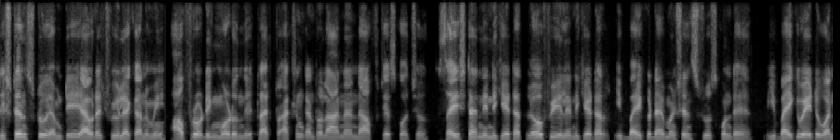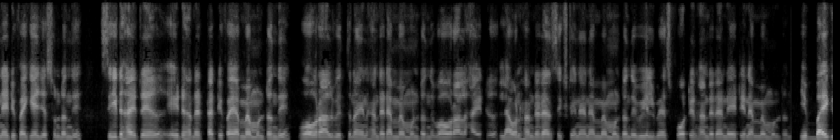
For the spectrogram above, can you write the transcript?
distance to empty average fuel economy off roading mode ఉంది track traction control on and off చేసుకోవచ్చు సైడ్ స్టాండ్ ఇండికేటర్లో ఫ్యూల్ ఇండికేటర్ ఈ బైక్ డైమెన్షన్స్ చూసుకుంటే ఈ bike weight one eighty five kgs ఉంటుంది seat height eight hundred thirty five mm ఉంటుంది. ఓవరాల్ విత్ నైన్ హండ్రెడ్ ఎంఎం ఉంటుంది. Overall height eleven hundred and sixty nine mm ఉంటుంది. Wheel base fourteen hundred and eighteen mm ఉంటుంది. ఈ బైక్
